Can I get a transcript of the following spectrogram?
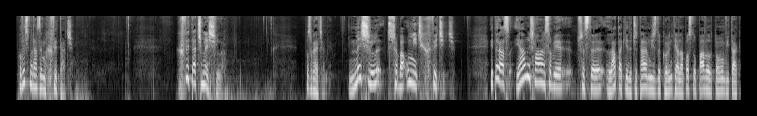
Powiedzmy razem chwytać. Chwytać myśl. Posłuchajcie mnie. Myśl trzeba umieć chwycić. I teraz ja myślałem sobie przez te lata, kiedy czytałem list do Koryntian, apostoł Paweł to mówi tak,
